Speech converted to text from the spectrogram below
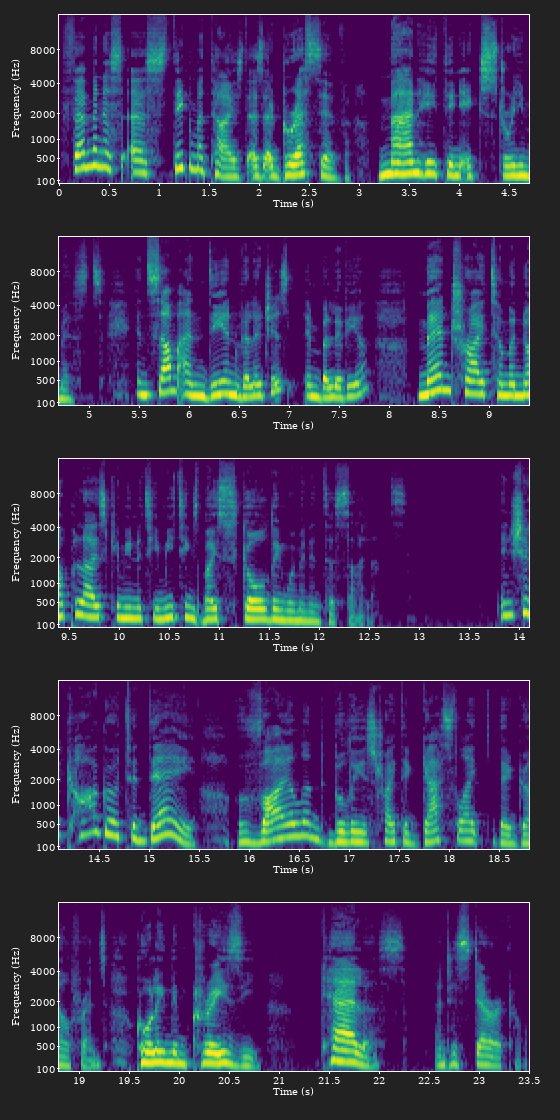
feminists are stigmatized as aggressive, man hating extremists. In some Andean villages in Bolivia, men try to monopolize community meetings by scolding women into silence. In Chicago today, violent bullies try to gaslight their girlfriends, calling them crazy, careless, and hysterical.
